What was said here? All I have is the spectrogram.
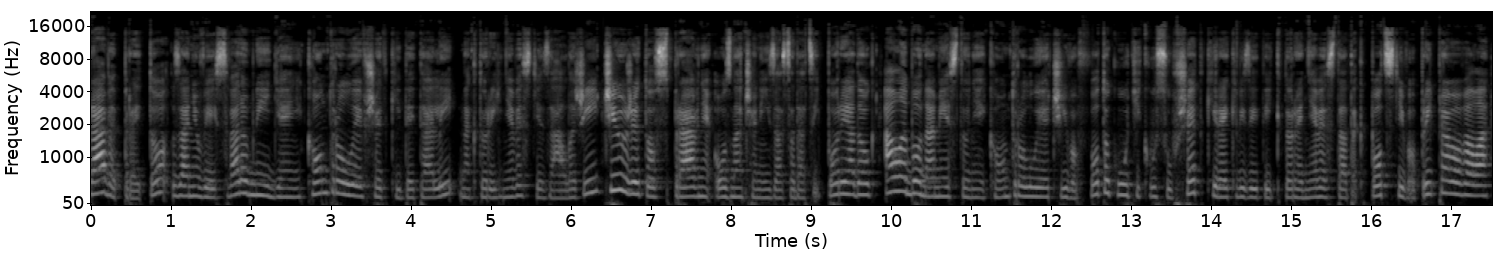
Práve preto za ňu v jej svadobný deň kontroluje všetky detaily, na ktorých neveste záleží, či už je to správne označený zasadací poriadok, alebo namiesto nej kontroluje, či vo fotokútiku sú všetky rekvizity, ktoré nevesta tak poctivo pripravovala,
